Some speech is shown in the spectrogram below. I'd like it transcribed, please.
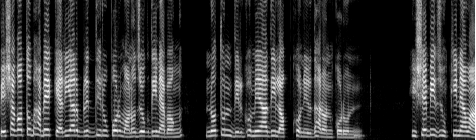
পেশাগতভাবে ক্যারিয়ার বৃদ্ধির উপর মনোযোগ দিন এবং নতুন দীর্ঘমেয়াদী লক্ষ্য নির্ধারণ করুন। হিসেবি ঝুঁকি নেওয়া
